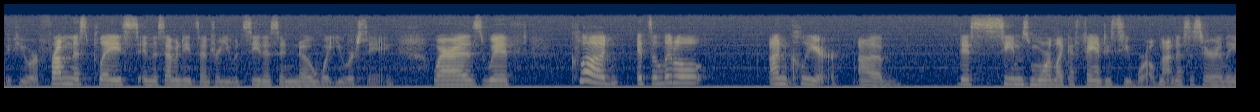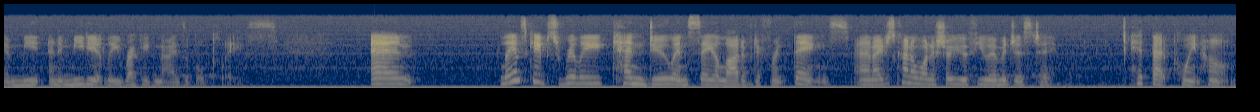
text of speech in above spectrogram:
if you were from this place in the 17th century, you would see this and know what you were seeing. Whereas with Claude, it's a little unclear. Um, this seems more like a fantasy world, not necessarily an immediately recognizable place. And landscapes really can do and say a lot of different things. And I just kind of want to show you a few images to hit that point home.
